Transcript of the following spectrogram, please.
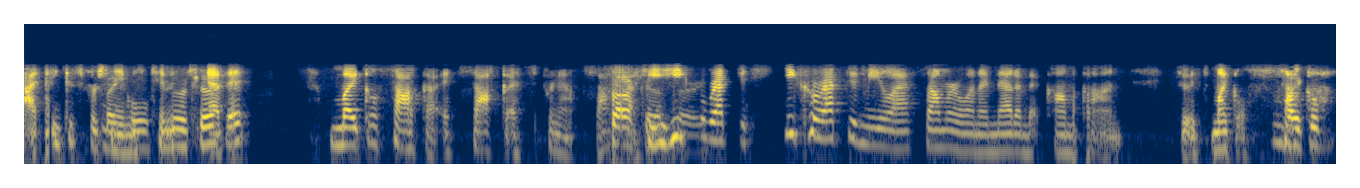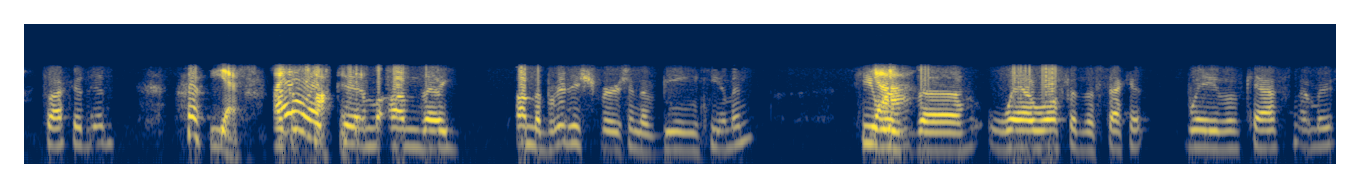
I think his first name is Timothy? Evets. Michael Socha. It's Socha. It's pronounced Socha. Socha, he, he corrected he corrected me last summer when I met him at Comic Con. So it's Michael Socha. Michael Socha did. Yes, I Michael liked Socha. him on the on the British version of Being Human. He Yeah. was the werewolf in the second wave of cast members.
